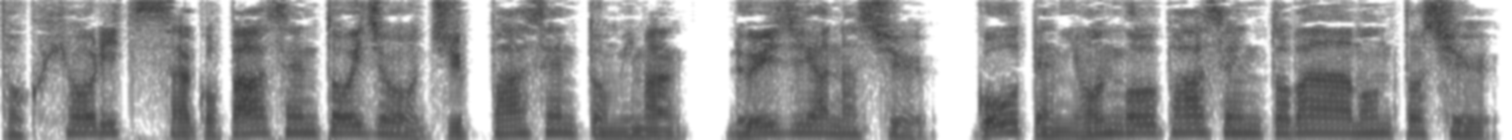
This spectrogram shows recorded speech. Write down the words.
得票率差5%以上10%未満、ルイジアナ州、5.45%バーモント州、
